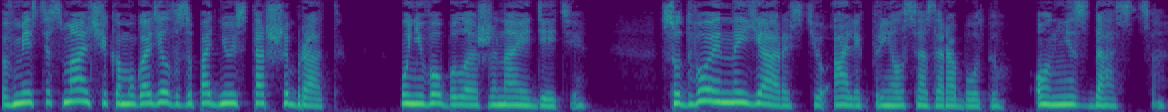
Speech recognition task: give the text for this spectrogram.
Вместе с мальчиком угодил в западню и старший брат. У него была жена и дети. С удвоенной яростью Алик принялся за работу. Он не сдастся.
